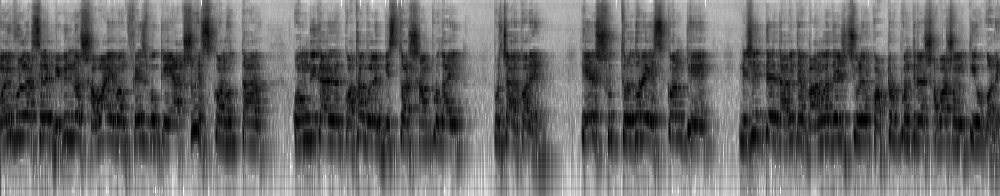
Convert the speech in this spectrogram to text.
মহিবুল্লার ছেলে বিভিন্ন সভায় এবং ফেসবুকে একশো স্কন হত্যার অঙ্গীকারের কথা বলে বিস্তর সাম্প্রদায়িক প্রচার করেন। এর সূত্র ধরে ইস্কনকে নিষিদ্ধের দাবিতে বাংলাদেশ জুড়ে কট্টরপন্থীরা সভা সমিতিও করে।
